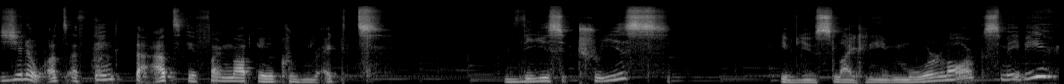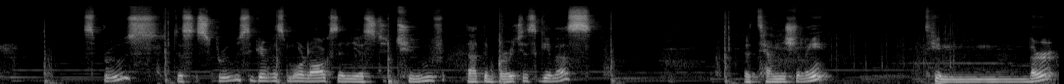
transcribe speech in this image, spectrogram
You know what? I think that, if I'm not incorrect, these trees give you slightly more logs, maybe? Spruce? Does spruce give us more logs than just two that the birches give us? Potentially. Timber.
